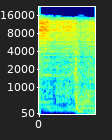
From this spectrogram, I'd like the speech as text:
Yeah.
